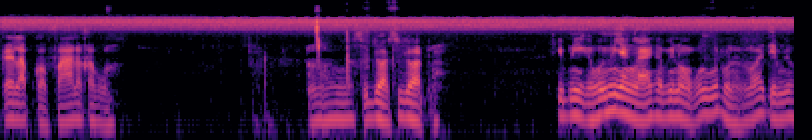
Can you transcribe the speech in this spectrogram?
ใกล้รับขอบฟ้าแล้วครับผมสุดยอดสุดยอดคลิปนี้ก็ไม่มีอย่างไรครับพี่น้องพูดผลร้อยเต็มอยู่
